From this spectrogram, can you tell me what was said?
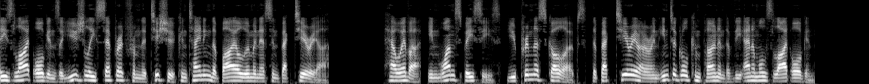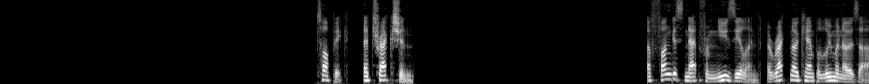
These light organs are usually separate from the tissue containing the bioluminescent bacteria. However, in one species, Euprymna scolopes, the bacteria are an integral component of the animal's light organ. Attraction A fungus gnat from New Zealand, Arachnocampa luminosa,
